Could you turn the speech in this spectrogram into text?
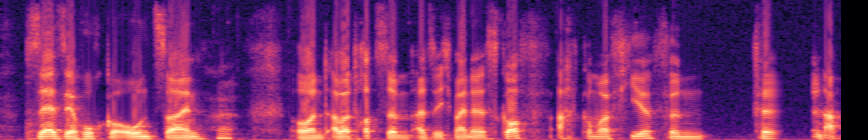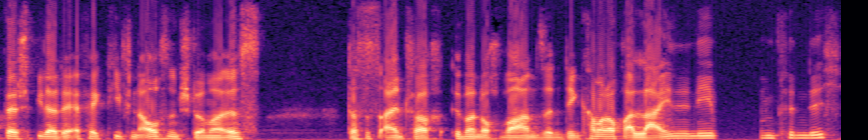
sehr, sehr hoch geowned sein. Und aber trotzdem, also ich meine, Skoff 8,4 für, für einen Abwehrspieler, der effektiv ein Außenstürmer ist, das ist einfach immer noch Wahnsinn. Den kann man auch alleine nehmen, finde ich.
